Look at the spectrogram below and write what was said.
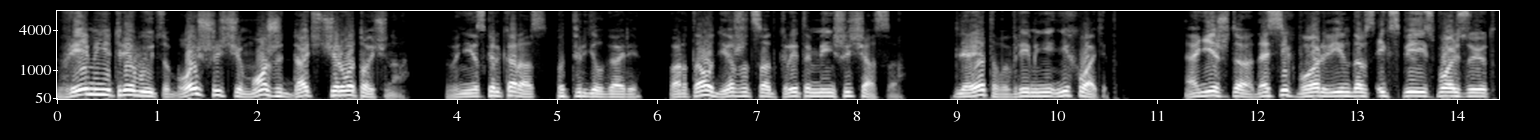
«Времени требуется больше, чем может дать червоточина». «В несколько раз», — подтвердил Гарри. «Портал держится открытым меньше часа. Для этого времени не хватит». «Они что, до сих пор Windows XP используют?»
